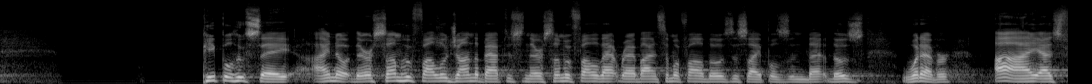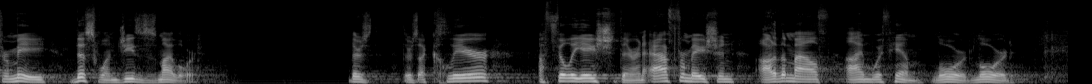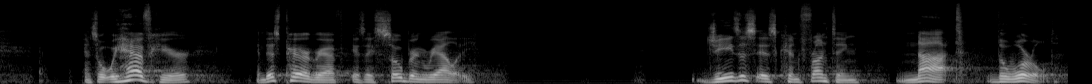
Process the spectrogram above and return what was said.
People who say, I know there are some who follow John the Baptist, and there are some who follow that rabbi, and some who follow those disciples, and that, those whatever. I, as for me, this one, Jesus is my Lord. There's, there's a clear affiliation there, an affirmation out of the mouth I'm with him, Lord, Lord. And so, what we have here in this paragraph is a sobering reality. Jesus is confronting not the world.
